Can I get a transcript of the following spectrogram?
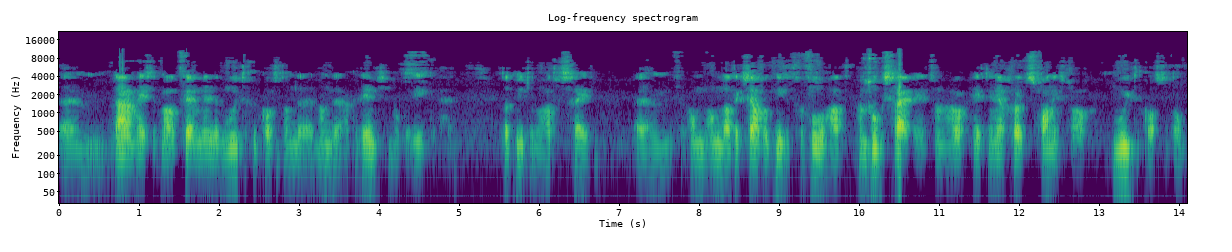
um, daarom heeft het me ook veel minder moeite gekost dan de, dan de academische boeken die ik uh, tot nu toe had geschreven. Om, omdat ik zelf ook niet het gevoel had, een boek schrijven heeft, heeft een heel grote spanningsboog. Moeite kost het om,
